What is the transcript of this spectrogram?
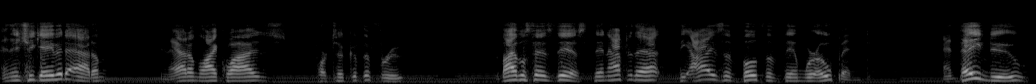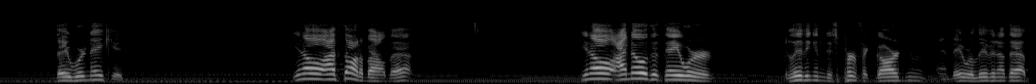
and then she gave it to Adam, and Adam likewise partook of the fruit. The Bible says this Then after that, the eyes of both of them were opened, and they knew they were naked. You know, I've thought about that. You know, I know that they were living in this perfect garden and they were living at that.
